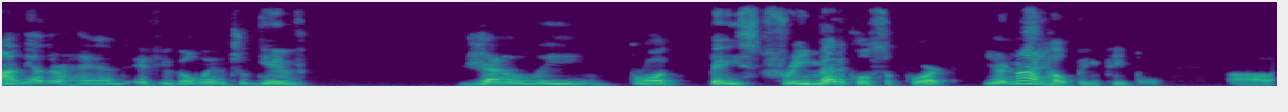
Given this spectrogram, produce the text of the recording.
On the other hand, if you go in to give generally broad based free medical support, you're not helping people. Uh,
